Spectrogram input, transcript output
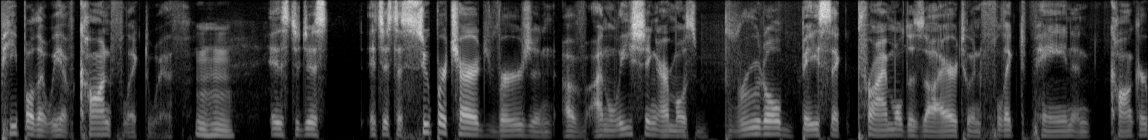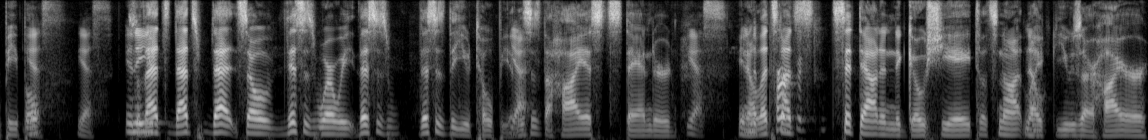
people that we have conflict with Mm-hmm. is to just it's just a supercharged version of unleashing our most brutal, basic, primal desire to inflict pain and conquer people. Yes. Yes. In So a u- that's that's that. So this is where we. This is this is the utopia. Yeah. This is the highest standard. yes. You know, let's perfect, not s- sit down and negotiate. Let's not No. like use our higher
